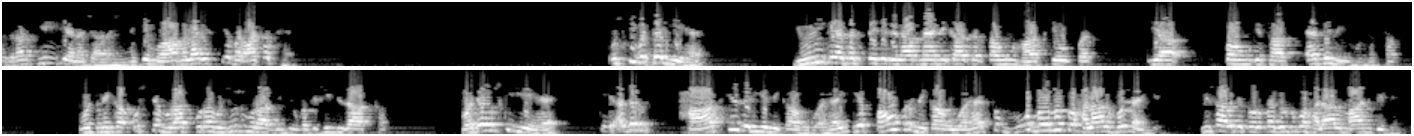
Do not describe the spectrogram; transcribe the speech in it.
حضرات یہ کہنا چاہ رہے ہیں کہ معاملہ اس کے براکت ہے۔ اس کی وجہ یہ ہے، یوں نہیں کہہ سکتے کہ جناب میں نکاح کرتا ہوں ہاتھ کے اوپر یا پاؤں کے ساتھ، ایسے نہیں ہو سکتا۔ وہ نکاح، اس سے مراد پورا وجود مراد نہیں ہوگا کسی بھی ذات کا۔ وجہ اس کی یہ ہے کہ اگر ہاتھ کے ذریعے نکاح ہوا ہے یا پاؤں پر نکاح ہوا ہے تو وہ دونوں تو حلال ہو جائیں گے۔ مثال کے طور پر اگر ان کو حلال مان بھی لیں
